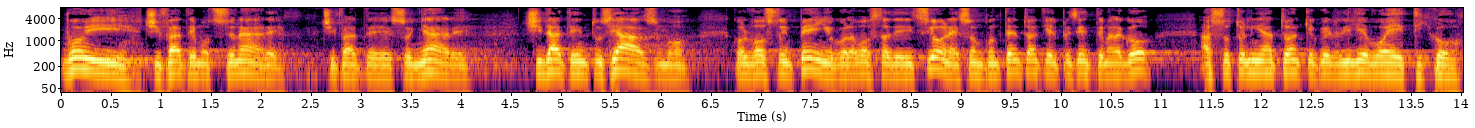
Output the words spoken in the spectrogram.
Voi ci fate emozionare, ci fate sognare, ci date entusiasmo col vostro impegno, con la vostra dedizione. Sono contento anche che il Presidente Malagò ha sottolineato anche quel rilievo etico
